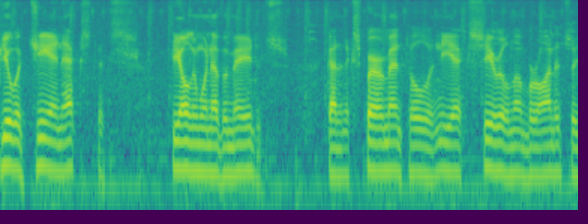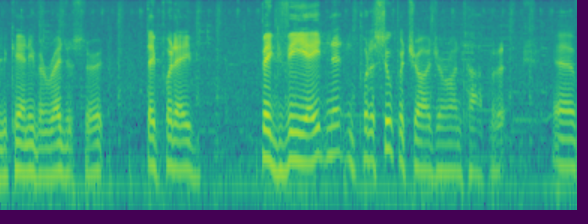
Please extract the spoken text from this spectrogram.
Buick GNX that's the only one ever made. It's got an experimental an EX serial number on it, so you can't even register it. They put a big V8 in it and put a supercharger on top of it. Uh,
